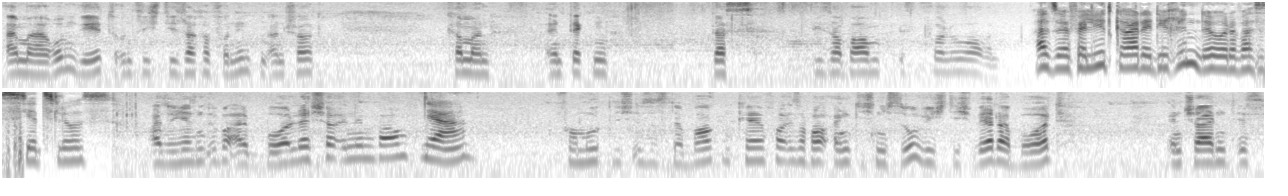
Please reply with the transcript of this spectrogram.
einmal herumgeht und sich die Sache von hinten anschaut, kann man entdecken, dass dieser Baum ist verloren. Also er verliert gerade die Rinde oder was ist jetzt los? Also hier sind überall Bohrlöcher in dem Baum. Ja. Vermutlich ist es der Borkenkäfer, ist aber eigentlich nicht so wichtig, wer da bohrt. Entscheidend ist,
